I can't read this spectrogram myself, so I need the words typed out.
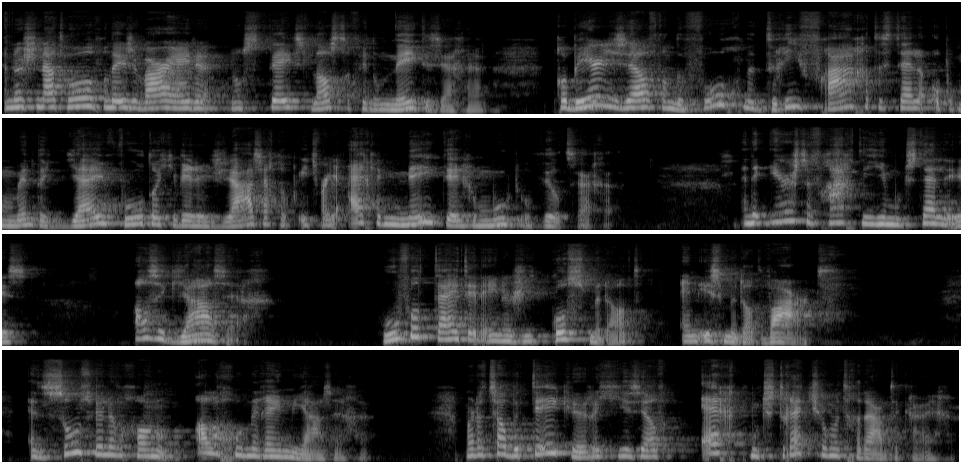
En als je na het horen van deze waarheden nog steeds lastig vindt om nee te zeggen, probeer jezelf dan de volgende drie vragen te stellen op het moment dat jij voelt dat je weer eens ja zegt op iets waar je eigenlijk nee tegen moet of wilt zeggen. En de eerste vraag die je moet stellen is: als ik ja zeg, hoeveel tijd en energie kost me dat en is me dat waard? En soms willen we gewoon om alle goede redenen ja zeggen. Maar dat zou betekenen dat je jezelf echt moet stretchen om het gedaan te krijgen.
